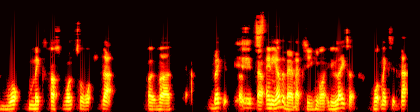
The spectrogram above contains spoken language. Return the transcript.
what makes us want to watch that over regu- uh, It's- about any other bareback scene you might do later. What makes it that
